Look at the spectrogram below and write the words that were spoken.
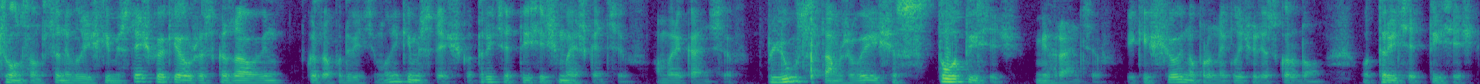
Джонсон в це невеличке містечко, як я вже сказав. Він сказав: подивіться, маленьке містечко, 30 тисяч мешканців, американців, плюс там живе ще 100 тисяч мігрантів, які щойно проникли через кордон. От 30 тисяч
